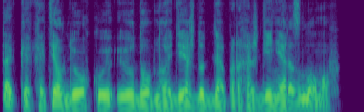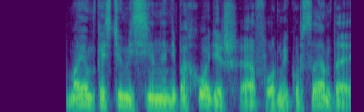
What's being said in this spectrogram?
так как хотел легкую и удобную одежду для прохождения разломов. В моем костюме сильно не походишь, а в форме курсанта,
